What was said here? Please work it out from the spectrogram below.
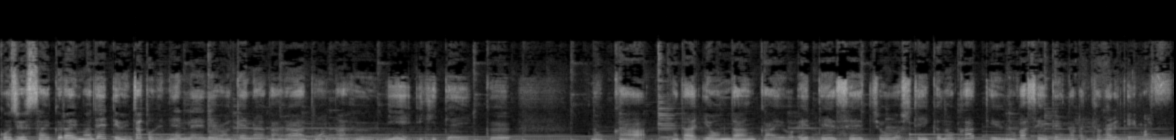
50歳くらいまでっていうふうにちょっとね年齢で分けながらどんな風に生きていくのかまた4段階を得て成長をしていくのかっていうのが聖典の中に書かれています。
